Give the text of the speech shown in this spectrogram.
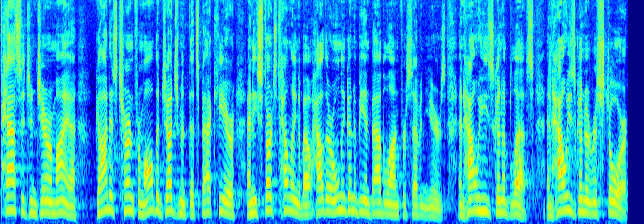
passage in Jeremiah God has turned from all the judgment that's back here, and he starts telling about how they're only going to be in Babylon for seven years, and how he's going to bless, and how he's going to restore.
